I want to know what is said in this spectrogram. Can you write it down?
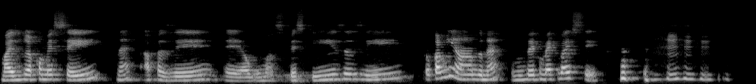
mas eu já comecei, né, a fazer é, algumas pesquisas e estou caminhando, né? Vamos ver como é que vai ser.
